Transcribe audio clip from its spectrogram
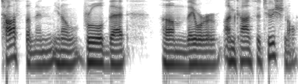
tossed them and you know ruled that um, they were unconstitutional.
